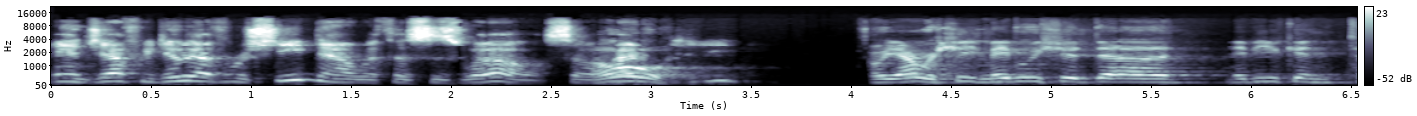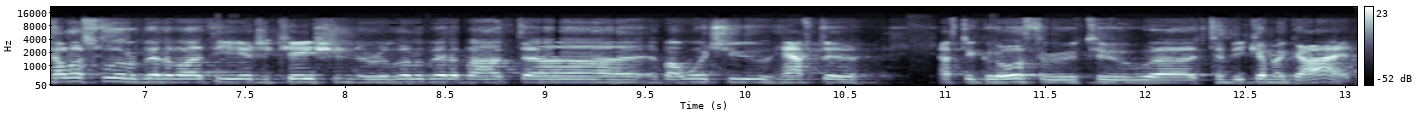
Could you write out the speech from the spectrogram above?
And Geoff, we do have Rashid now with us as well. So, oh, oh yeah, Rashid. Maybe we should. Uh, maybe you can tell us a little bit about the education, or a little bit about uh, about what you have to have to go through to uh, to become a guide.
